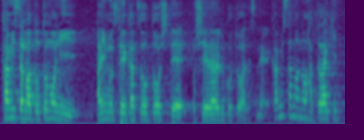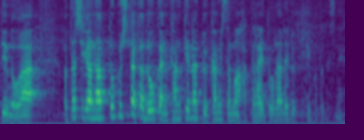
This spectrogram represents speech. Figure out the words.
神様と共に歩む生活を通して教えられることはですね神様の働きっていうのは私が納得したかどうかに関係なく神様は働いておられるっていうことですね。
